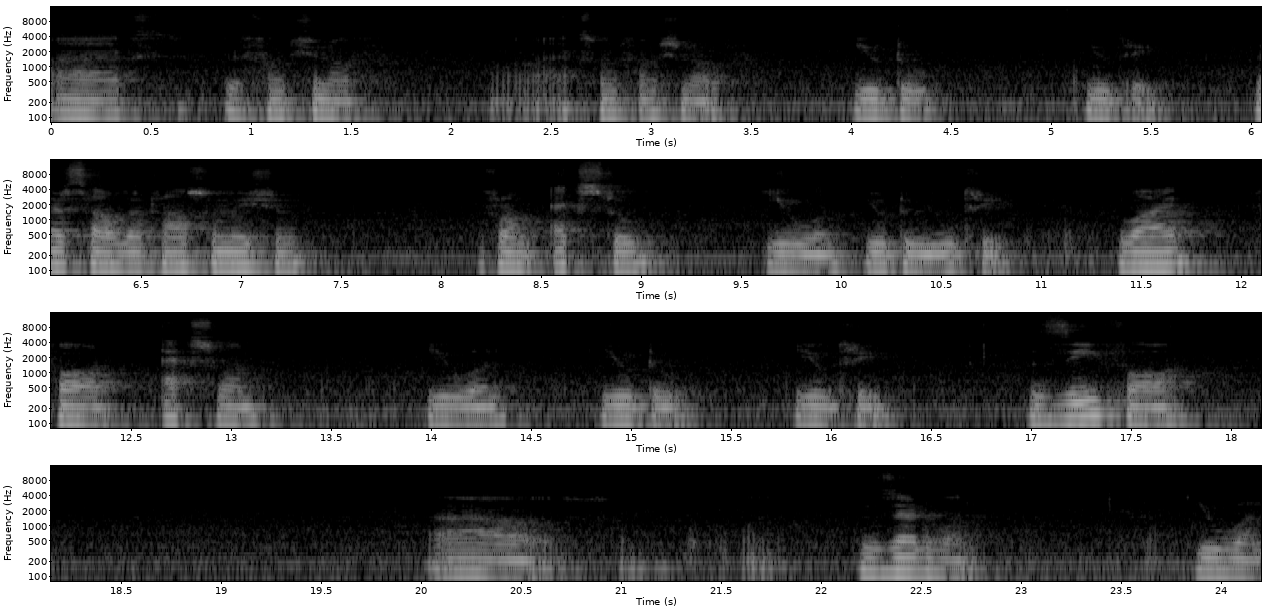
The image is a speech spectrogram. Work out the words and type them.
uh, x is a function of uh, x1 function of u2 u3 that's how the transformation from x to u1 u2 u3 y for x1 u1 u2 u3 z for uh, z1 u1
